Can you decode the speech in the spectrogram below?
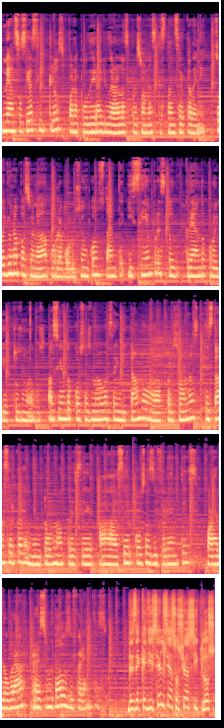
Me asocié a ciclos para poder ayudar a las personas que están cerca de mí. Soy una apasionada por la evolución constante y siempre estoy creando proyectos nuevos, haciendo cosas nuevas e invitando a personas que están cerca de mi entorno a crecer, a hacer cosas diferentes para lograr resultados diferentes. Desde que Giselle se asoció a Ciclos,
